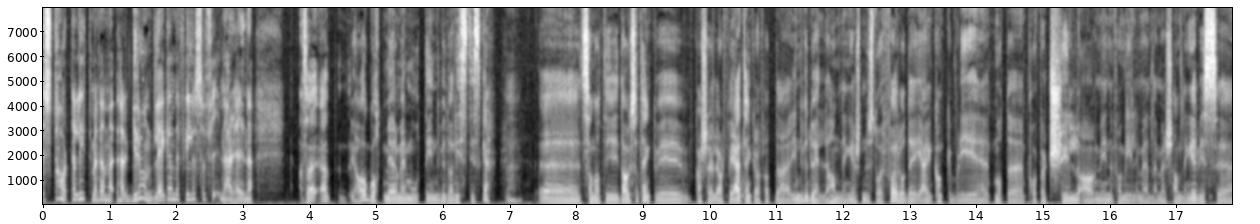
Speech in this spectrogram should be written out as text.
starte litt med den her grunnleggende filosofien her, Heine? Altså, jeg, jeg har jo gått mer og mer mot det individualistiske. Eh, sånn at i dag så tenker vi kanskje, eller jeg tenker at det er individuelle handlinger som du står for, og det, jeg kan ikke bli eh, på en måte påført skyld av mine familiemedlemmers handlinger. Hvis eh,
